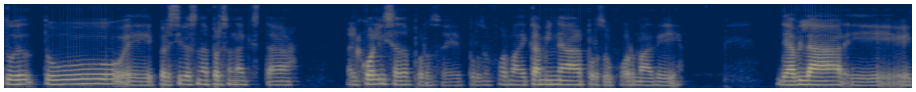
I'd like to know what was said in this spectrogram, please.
tú, tú eh, percibes una persona que está alcoholizada por, eh, por, su forma de caminar, por su forma de, de hablar, eh,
